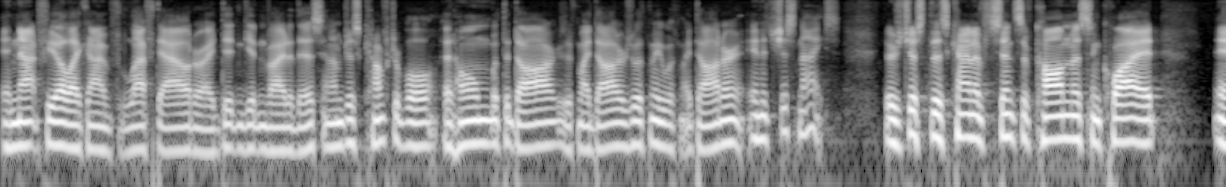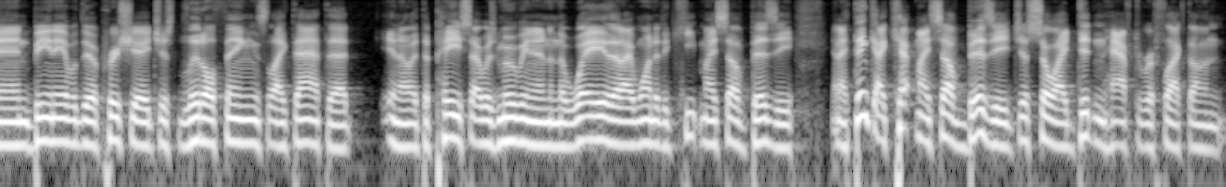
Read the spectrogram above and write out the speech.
and not feel like I've left out or I didn't get invited to this and I'm just comfortable at home with the dogs if my daughter's with me with my daughter and it's just nice. There's just this kind of sense of calmness and quiet and being able to appreciate just little things like that that you know, at the pace I was moving and in and the way that I wanted to keep myself busy. And I think I kept myself busy just so I didn't have to reflect on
